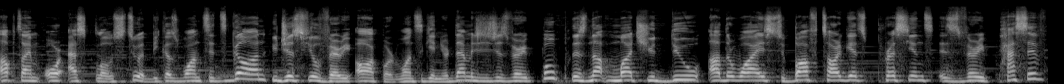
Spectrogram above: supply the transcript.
uptime or as close to it because once it's gone, you just feel very awkward. Once again, your damage is just very poop. There's not much you do otherwise to buff targets. Prescience is very passive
